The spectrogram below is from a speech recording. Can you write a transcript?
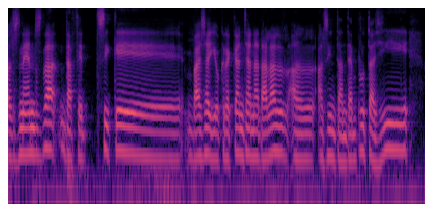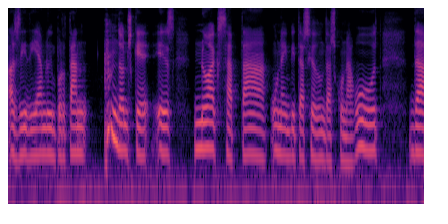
els nens, de, de fet, sí que... Vaja, jo crec que en general el, el, els intentem protegir, els hi diem lo important doncs que és no acceptar una invitació d'un desconegut, de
